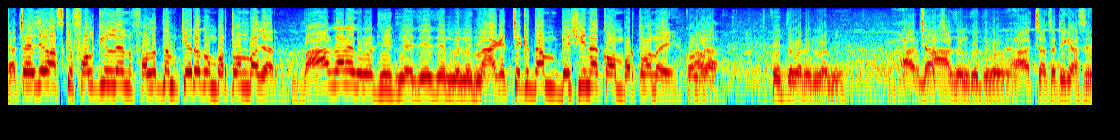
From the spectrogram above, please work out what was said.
চাচা এই যে আজকে ফল কিনলেন ফলের দাম কীরকম বর্তমান বাজার? বাজারে কোনো ঠিক নাই যে যে থেকে দাম বেশি না কম বর্তমানে? কোনটা? করতে পারব না আমি। আচ্ছা আয়োজন করতে পারব। আচ্ছা আচ্ছা ঠিক আছে।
